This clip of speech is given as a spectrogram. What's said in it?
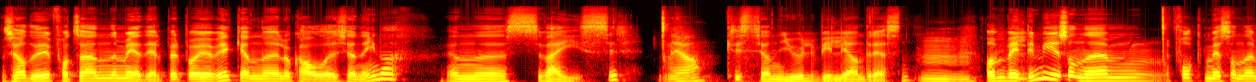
Så hadde de fått seg en medhjelper på Gjøvik, en eh, lokal kjenning, da. En eh, sveiser. Ja. Christian Juel Willy Andresen. Mm. Og veldig mye sånne mm, folk med sånne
